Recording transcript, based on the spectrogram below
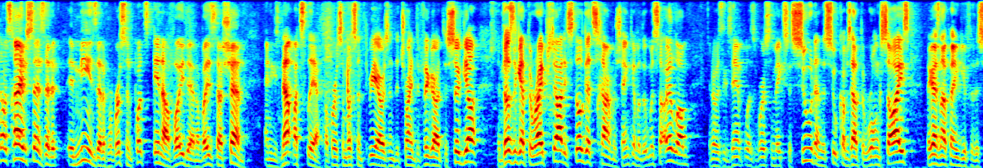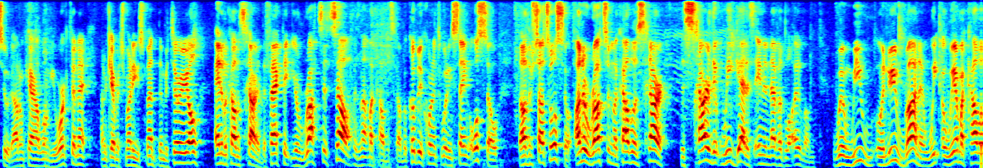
Chofetz Chaim says that it, it, means that if a person puts in avodah and avodah Hashem and he's not matzliach, a person puts in three hours into trying to figure out the sugya and doesn't get the right shot, he still gets schar. You know, his example is a person makes a suit and the suit comes out the wrong size. The guy's not paying you for the suit. I don't care how long you worked on it. I don't care how much money you spent in the material. And makal schar. The fact that your ruts itself is not makal but could be according to what he's saying. Also, the other shots also under ruts and makal. The schar that we get is ein nevad la'ilam. When we when we run and we we are makal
